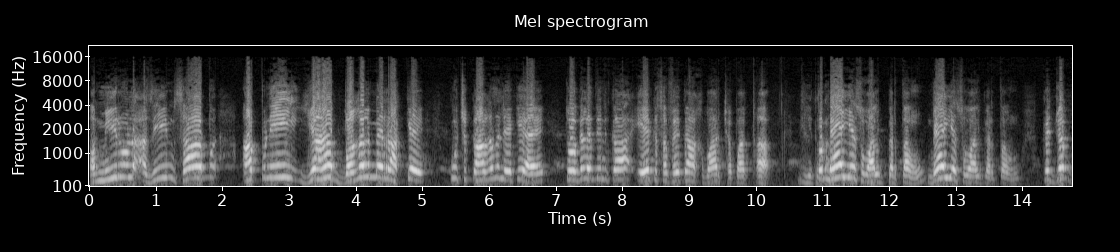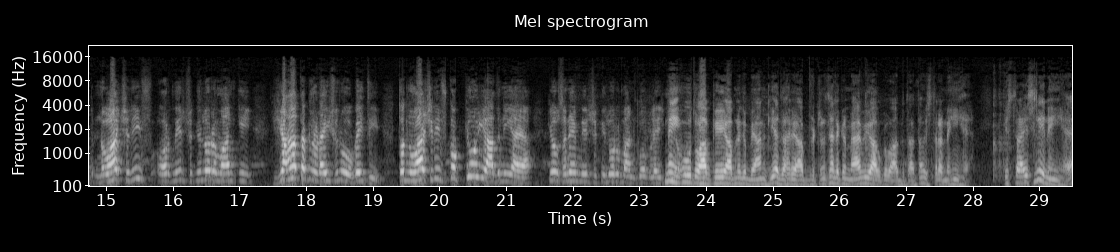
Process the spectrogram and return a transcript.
अमीरुल अजीम साहब अपनी यहाँ बगल में रख के कुछ कागज़ लेके आए तो अगले दिन का एक सफे का अखबार छपा था। तो, तो मैं ये सवाल करता हूँ मैं ये सवाल करता हूँ कि जब नवाज़ शरीफ और मीर शकील रहमान की यहाँ तक लड़ाई शुरू हो गई थी तो नवाज़ शरीफ को क्यों याद नहीं आया कि उसने मीर शकील रहमान को अप्लाई नहीं वो तो आपके आपने जो बयान किया ज़ाहिर आप रिटर्न है लेकिन मैं भी आपको बात बताता हूँ इस तरह नहीं है। इस तरह इसलिए नहीं है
